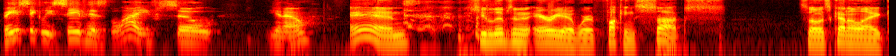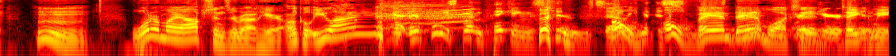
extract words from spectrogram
basically save his life. So, you know, And she lives in an area where it fucking sucks. So it's kind of like, hmm, what are my options around here? Uncle Eli? yeah, there's pretty slim pickings too. So oh, you get this oh, Van Damme walks in. Take in- me.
